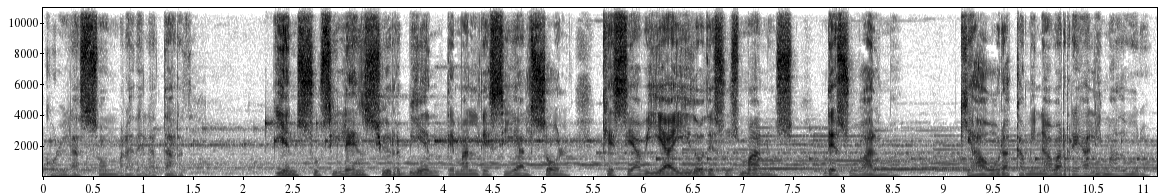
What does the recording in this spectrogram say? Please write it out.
con la sombra de la tarde y en su silencio hirviente maldecía al sol que se había ido de sus manos, de su alma, que ahora caminaba real y maduro,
